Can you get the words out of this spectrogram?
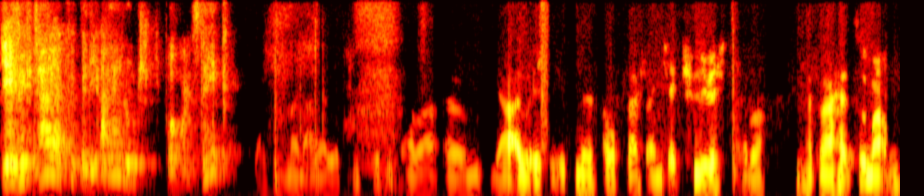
Je Vegetarier könnt mir die Eier lutschen, ich brauche mein Steak. Meine Eier jetzt nicht wirklich, aber ähm, ja, also ich, ich mir ist auch Fleisch eigentlich echt schwierig, aber dann hat man halt so mal also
